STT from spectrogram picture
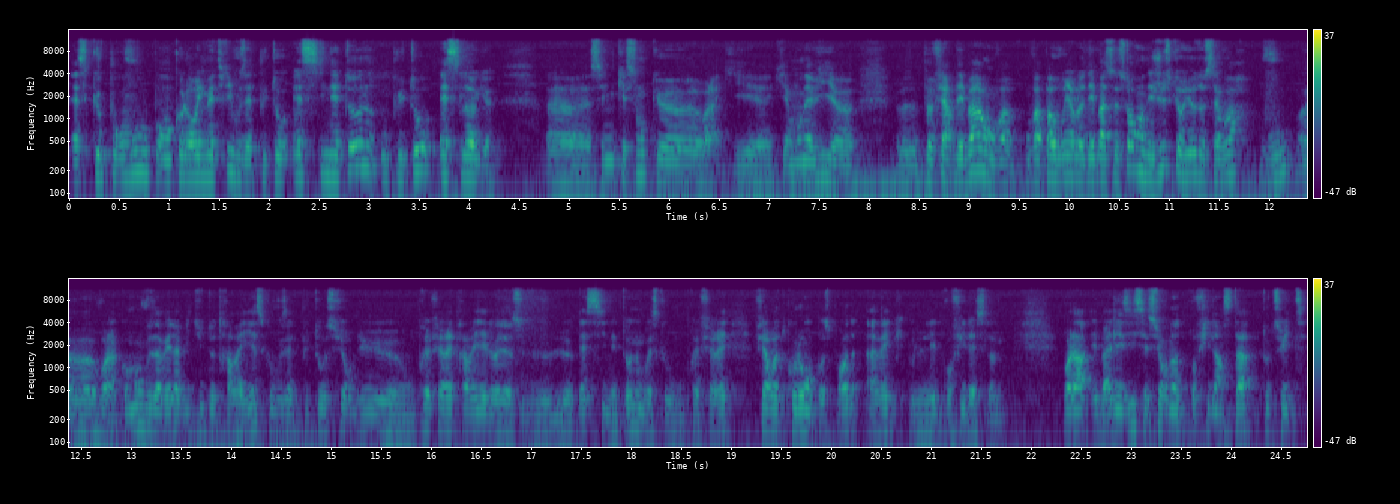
Est-ce que pour vous, en colorimétrie, vous êtes plutôt S-Cinetone ou plutôt S-Log? Euh, c'est une question que, voilà, qui, à mon avis, euh, euh, peut faire débat. On va, va pas ouvrir le débat ce soir. On est juste curieux de savoir, vous, voilà, comment vous avez l'habitude de travailler. Est-ce que vous êtes plutôt sur du. Vous préférez travailler le, le, S-Cinetone ou est-ce que vous préférez faire votre colo en post-prod avec les profils S-Log Voilà, et ben allez-y, c'est sur notre profil Insta tout de suite.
